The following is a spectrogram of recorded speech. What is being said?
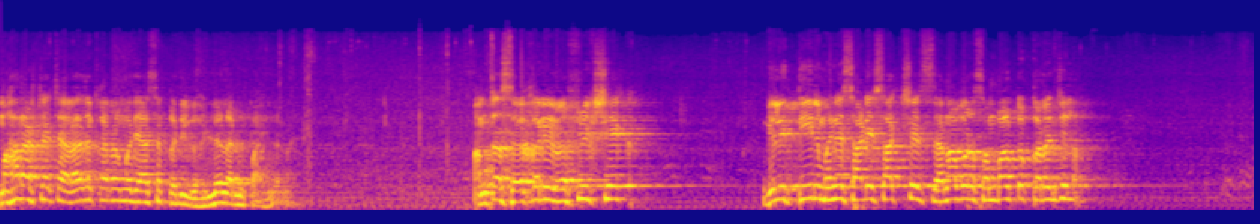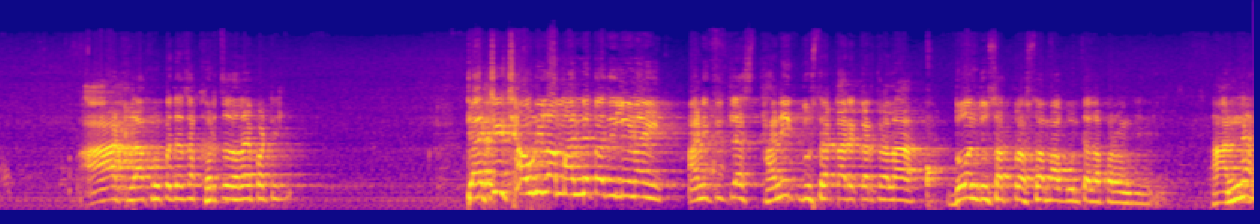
महाराष्ट्राच्या राजकारणामध्ये असं कधी घडलेलं आम्ही पाहिलं नाही. आमचा सहकारी रफिक शेख गेली तीन महिने साडेसातशे जनावर सांभाळतो करंजीला. आठ लाख रुपये त्याचा खर्च झालाय पाटील. त्याची छावणीला मान्यता दिली नाही आणि तिथल्या स्थानिक दुसऱ्या कार्यकर्त्याला दोन दिवसात प्रस्ताव मागून त्याला परवानगी दिली. हा अन्याय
